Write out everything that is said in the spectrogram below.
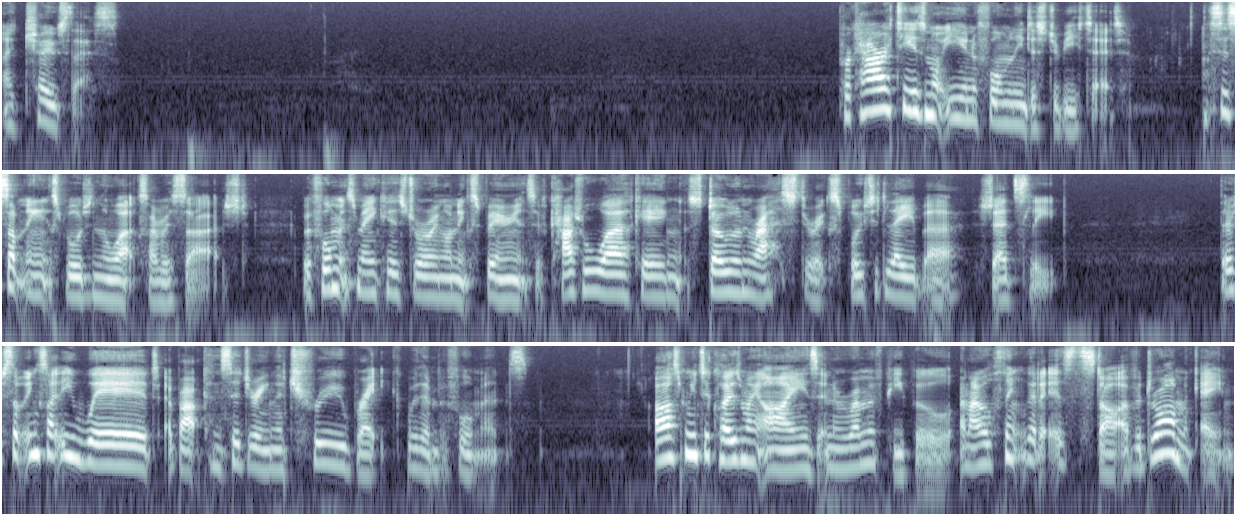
I chose this. Precarity is not uniformly distributed. This is something explored in the works I researched. Performance makers drawing on experience of casual working, stolen rest through exploited labour, shared sleep. There's something slightly weird about considering the true break within performance. Ask me to close my eyes in a room of people, and I will think that it is the start of a drama game,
